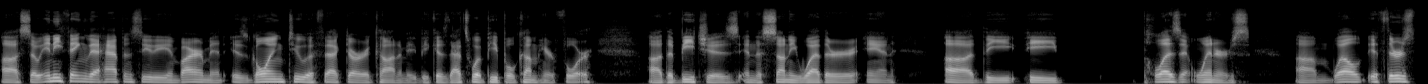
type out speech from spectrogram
Uh, so anything that happens to the environment is going to affect our economy because that's what people come here for. Uh, the beaches and the sunny weather and uh, the the pleasant winters. Um, well, if there's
